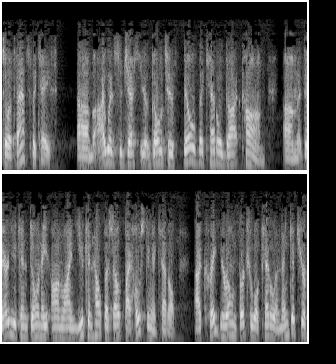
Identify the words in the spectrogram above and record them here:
So if that's the case, um, I would suggest you go to fillthekettle.com. Um, there you can donate online. You can help us out by hosting a kettle. Uh, create your own virtual kettle and then get your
